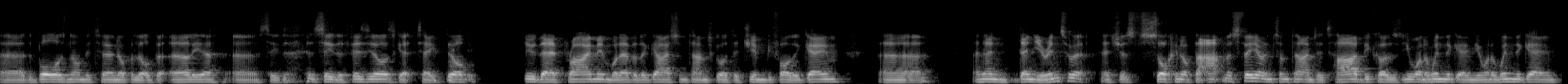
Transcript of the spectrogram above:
Uh, the is normally turned up a little bit earlier, uh, see the see the physios get taped up, do their priming, whatever the guys sometimes go to the gym before the game, uh, and then then you're into it. It's just soaking up that atmosphere, and sometimes it's hard because you want to win the game. You want to win the game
